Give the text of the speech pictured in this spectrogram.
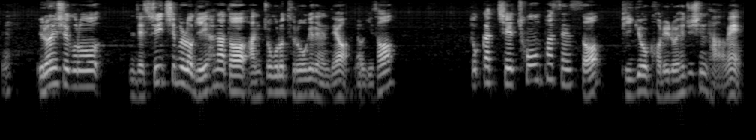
네. 이런 식으로 이제 스위치 블록이 하나 더 안쪽으로 들어오게 되는데요. 여기서 똑같이 초음파 센서 비교 거리로 해주신 다음에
